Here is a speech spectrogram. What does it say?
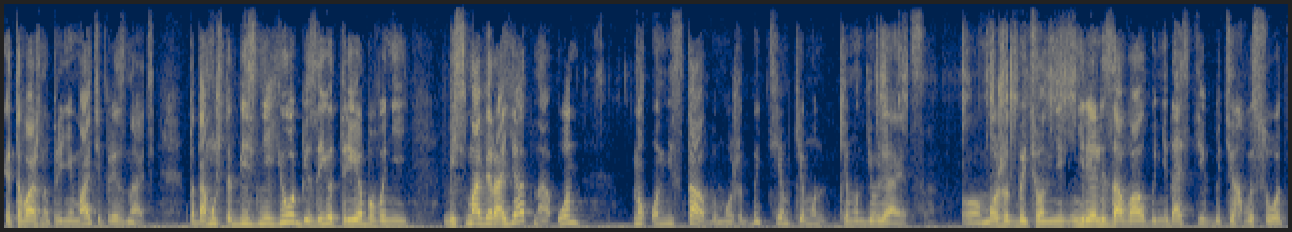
Это важно принимать и признать. Потому что без нее, без ее требований, весьма вероятно, он, ну, он не стал бы, может быть, тем, кем он, кем он является. Может быть, он не, не реализовал бы, не достиг бы тех высот,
